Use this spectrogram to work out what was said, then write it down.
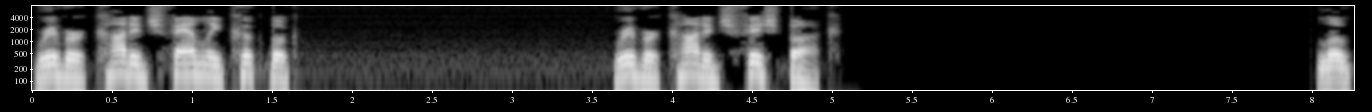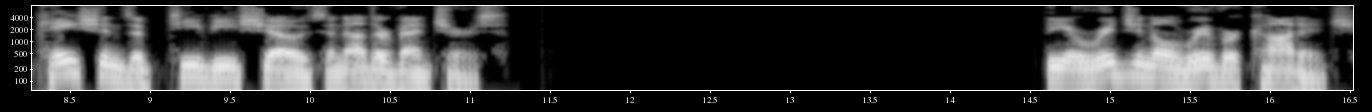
River Cottage Family Cookbook River Cottage Fish Book Locations of TV shows and other ventures The original River Cottage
